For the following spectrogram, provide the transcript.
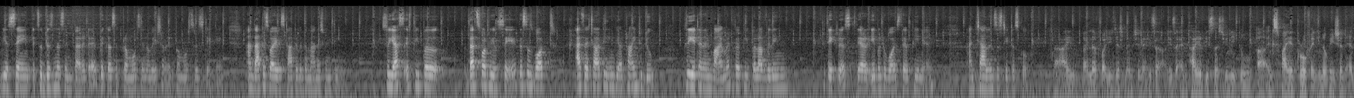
We are saying it's a business imperative because it promotes innovation, it promotes risk taking. And that is why we started with the management team. So, yes, if people, that's what we'll say. This is what, as HR team, we are trying to do create an environment where people are willing to take risks, they are able to voice their opinion and challenge the status quo. I, I love what you just mentioned it's, a, it's an entire business you need to uh, inspire growth and innovation and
